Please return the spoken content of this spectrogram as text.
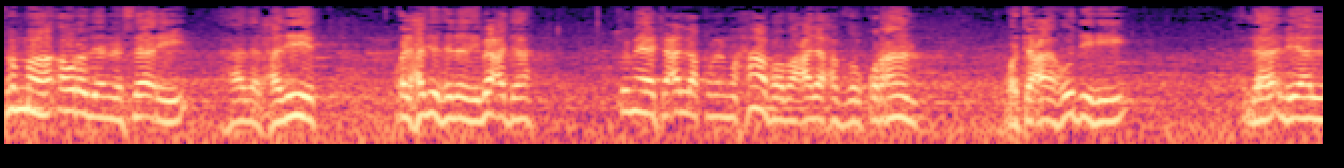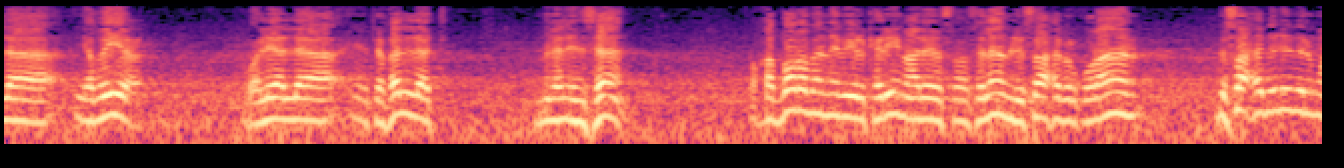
ثم أورد النسائي هذا الحديث والحديث الذي بعده فيما يتعلق بالمحافظة على حفظ القرآن وتعاهده لئلا يضيع ولئلا يتفلت من الإنسان. وقد ضرب النبي الكريم عليه الصلاة والسلام لصاحب القرآن بصاحب الإبل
